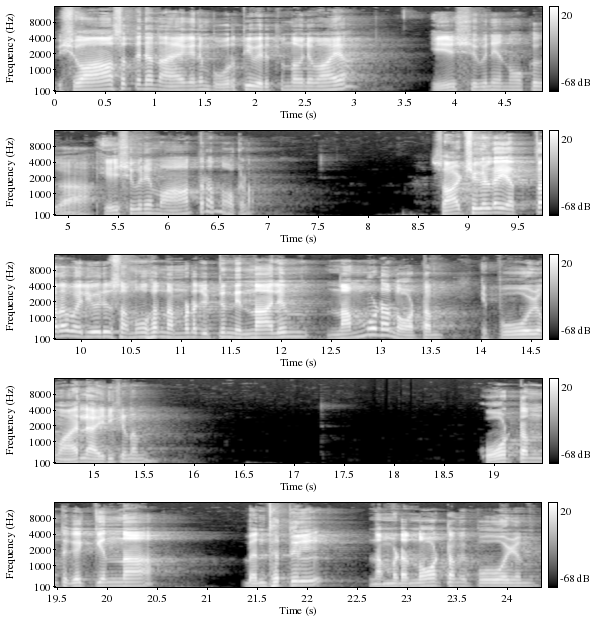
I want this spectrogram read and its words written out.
വിശ്വാസത്തിന്റെ നായകനും പൂർത്തി വരുത്തുന്നവനുമായ യേശുവിനെ നോക്കുക. യേശുവിനെ മാത്രം നോക്കണം. സാക്ഷികളുടെ എത്ര വലിയൊരു സമൂഹം നമ്മുടെ ചുറ്റും നിന്നാലും നമ്മുടെ നോട്ടം എപ്പോഴും ആരിലായിരിക്കണം? ഓട്ടം തികയ്ക്കുന്ന ബന്ധത്തിൽ നമ്മുടെ നോട്ടം ഇപ്പോഴും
